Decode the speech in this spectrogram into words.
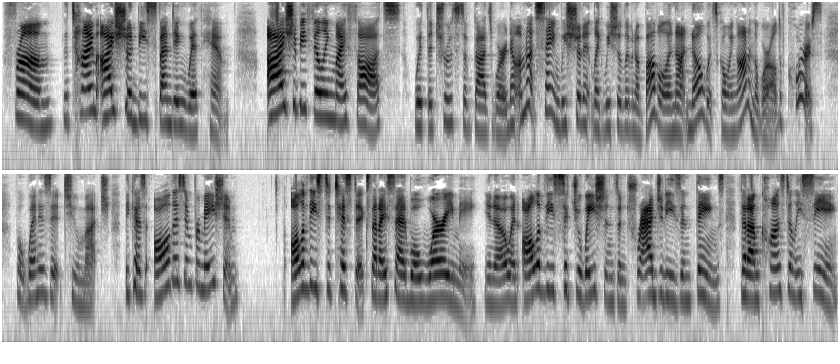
from the time I should be spending with Him. I should be filling my thoughts with the truths of God's word. Now, I'm not saying we shouldn't, like, we should live in a bubble and not know what's going on in the world, of course. But when is it too much? Because all this information all of these statistics that I said will worry me, you know, and all of these situations and tragedies and things that I'm constantly seeing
